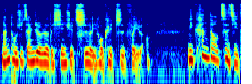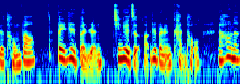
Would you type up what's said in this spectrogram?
馒头去沾热热的鲜血，吃了以后可以治肺了。你看到自己的同胞被日本人侵略者啊，日本人砍头，然后呢，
